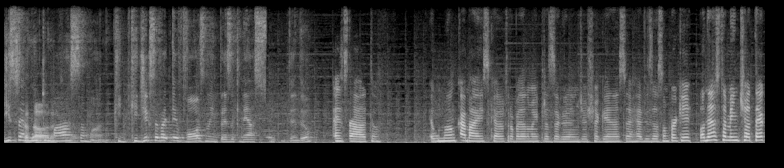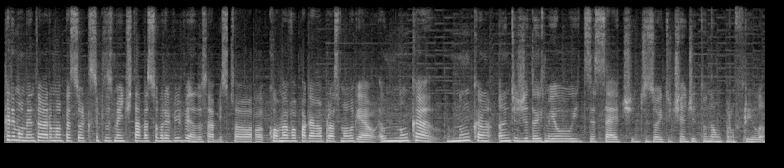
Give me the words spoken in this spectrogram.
Isso é, é muito hora, massa, é. mano. Que, que dia que você vai ter voz numa empresa que nem a sua, entendeu? Exato. Eu nunca mais quero trabalhar numa empresa grande. Eu cheguei nessa realização porque, honestamente, até aquele momento eu era uma pessoa que simplesmente estava sobrevivendo, sabe? Só como eu vou pagar meu próximo aluguel. Eu nunca, nunca antes de 2017, 18 tinha dito não para um freela,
